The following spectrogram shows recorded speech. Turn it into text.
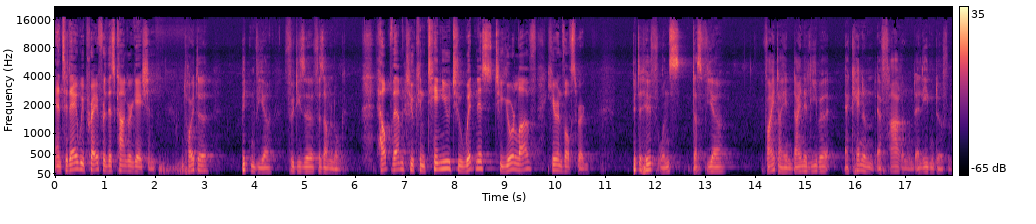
And today we pray for this congregation. Und heute bitten wir für diese Versammlung. Help them to continue to witness to your love here in Wolfsburg. Bitte hilf uns, dass wir weiterhin deine Liebe erkennen und erfahren und erleben dürfen.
